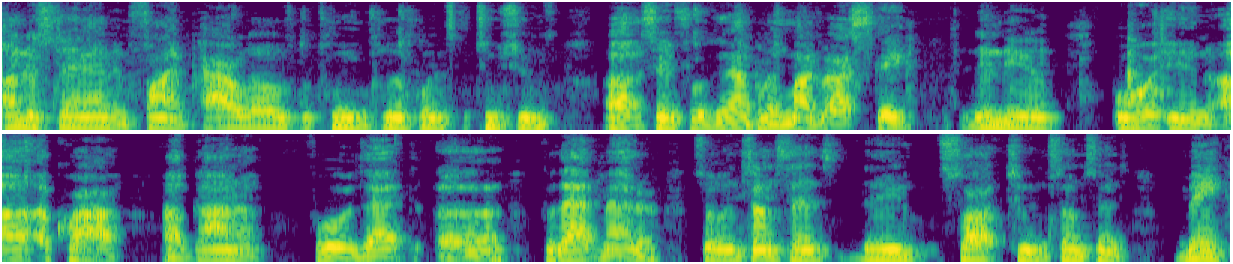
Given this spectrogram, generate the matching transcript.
understand and find parallels between political institutions, uh, say, for example, in Madras State in India or in uh, Accra, uh, Ghana, for that uh, for that matter. So, in some sense, they sought to, in some sense, make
